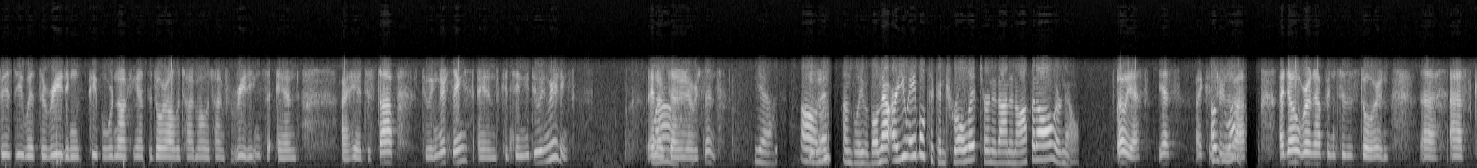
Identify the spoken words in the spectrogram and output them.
busy with the readings. People were knocking at the door all the time, all the time for readings, and I had to stop doing nursing and continue doing readings. And Wow. I've done it ever since. Yeah. Oh, Mhm. that's unbelievable. Now, are you able to control it, turn it on and off at all, or no? Oh yes, yes, I can Oh, turn it are? off. I don't run up into the store and uh, ask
